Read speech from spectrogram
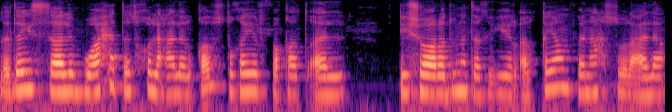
لدي سالب واحد تدخل على القوس تغير فقط الإشارة دون تغيير القيم فنحصل على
